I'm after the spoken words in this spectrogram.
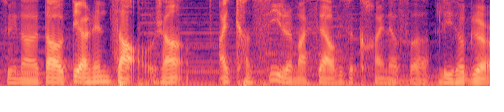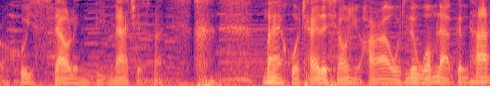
所以呢，到第二天早上，I consider myself is a kind of a little girl who is selling the matches，卖 火柴的小女孩啊。我觉得我们俩跟她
